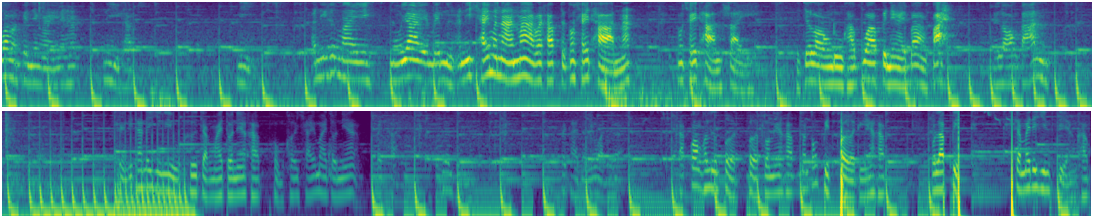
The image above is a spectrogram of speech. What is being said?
ว่ามันเป็นยังไงนะฮะ นี่ครับ นี่ อันนี้คือไมค์โมย่าเอ็มหนึ่งอันนี้ใช้มานานมากแล้วครับ แต่ต้องใช้ถ่านนะ ต้องใช้ถ่านใส่ เดี๋ยวจะลองดูครับว่าเป็นยังไงบ้าง ไป ไปลองกัน เสียงที่ท่านได้ยินอยู่คือจากไม้ตัวนี้ครับ ผมเคยใช้ไม้ตัวนี้ไปถ่ายเพื่อนผม กล้องเขาลืมเปิดเปิดตัวนี้ครับ มันต้องปิดเปิดอย่างเงี้ยครับ เวลาปิดจะไม่ได้ยินเสียงครับ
